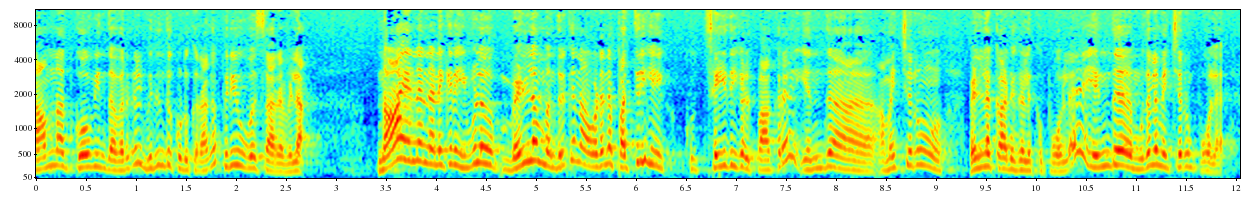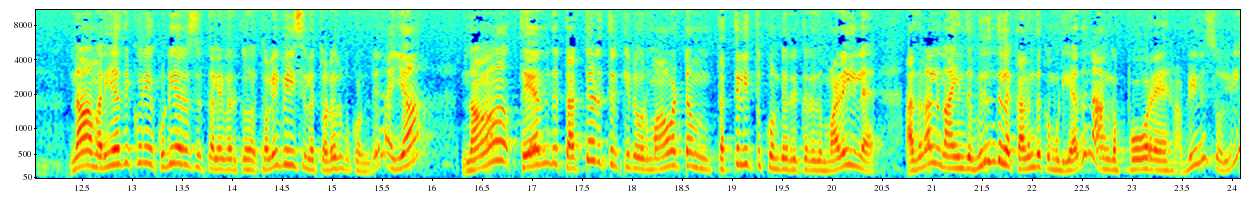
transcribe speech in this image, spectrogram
ராம்நாத் கோவிந்த் அவர்கள் விருந்து கொடுக்குறாங்க பிரிவு உபசார விழா. நான் என்ன நினைக்கிறேன் இவ்வளோ வெள்ளம் வந்திருக்கு நான் உடனே பத்திரிகை செய்திகள் பார்க்குறேன் எந்த அமைச்சரும் வெள்ளக்காடுகளுக்கு போல எந்த முதலமைச்சரும் போல. நான் மரியாதைக்குரிய குடியரசுத் தலைவருக்கு தொலைபேசியில் தொடர்பு கொண்டு ஐயா நான் தேர்ந்து தத்தெடுத்திருக்கிற ஒரு மாவட்டம் தத்தளித்து கொண்டு இருக்கிறது மழையில் அதனால் நான் இந்த விருந்தில் கலந்துக்க முடியாது நான் அங்கே போகிறேன் அப்படின்னு சொல்லி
